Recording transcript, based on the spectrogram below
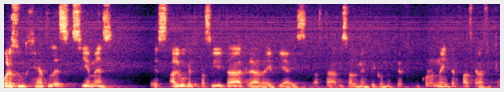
bueno, es un headless CMS. Es algo que te facilita crear APIs hasta visualmente con, con una interfaz gráfica.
